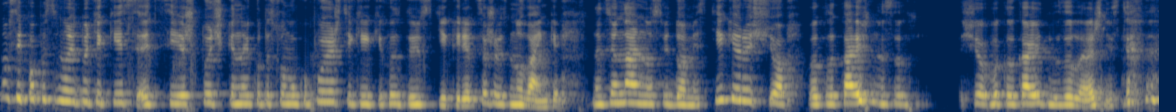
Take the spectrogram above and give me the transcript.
ну, всі постійно йдуть якісь е, ці штучки, на яку ти суму купуєш, тільки якихось дають стікерів. Це щось новеньке. Національно свідомі стікери, що викликають, що викликають незалежність.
